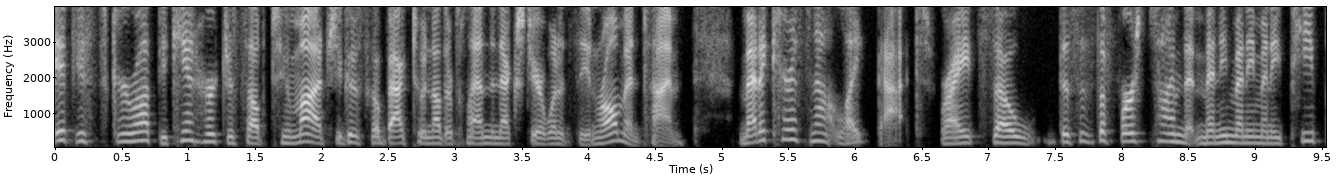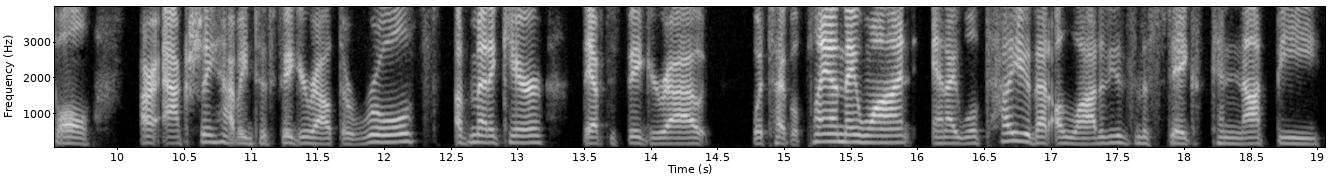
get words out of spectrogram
If you screw up, you can't hurt yourself too much. You can just go back to another plan the next year when it's the enrollment time. Medicare is not like that, right? So, this is the first time that many, many, many people are actually having to figure out the rules of Medicare. They have to figure out what type of plan they want. And I will tell you that a lot of these mistakes cannot be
